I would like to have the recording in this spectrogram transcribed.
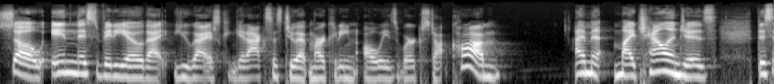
So, in this video that you guys can get access to at marketingalwaysworks.com, I'm my challenge is this,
